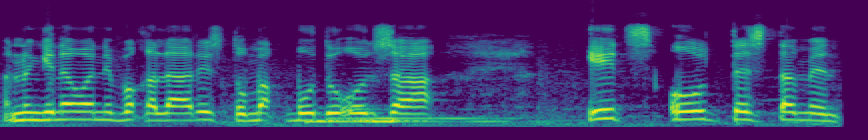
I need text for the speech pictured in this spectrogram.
Anong ginawa ni Bacalaris? Tumakbo doon sa its Old Testament.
